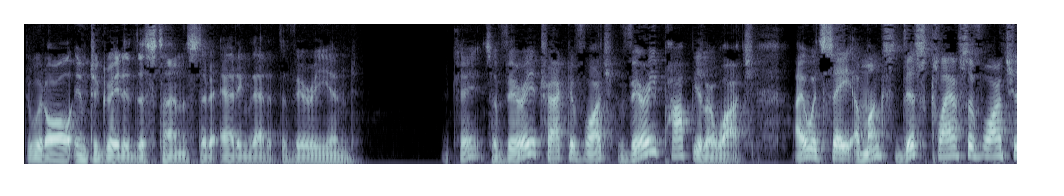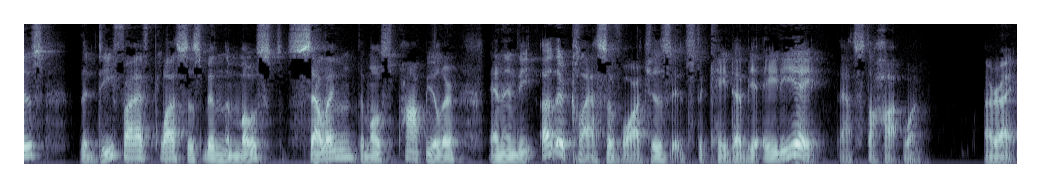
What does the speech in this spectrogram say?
Do it all integrated this time instead of adding that at the very end. Okay, it's a very attractive watch, very popular watch. I would say amongst this class of watches, the D5 Plus has been the most selling, the most popular, and in the other class of watches, it's the KW88. That's the hot one. All right,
